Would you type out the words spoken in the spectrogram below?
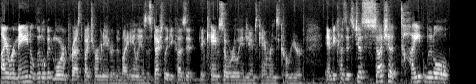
I remain a little bit more impressed by Terminator than by Aliens, especially because it, it came so early in James Cameron's career. And because it's just such a tight little,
